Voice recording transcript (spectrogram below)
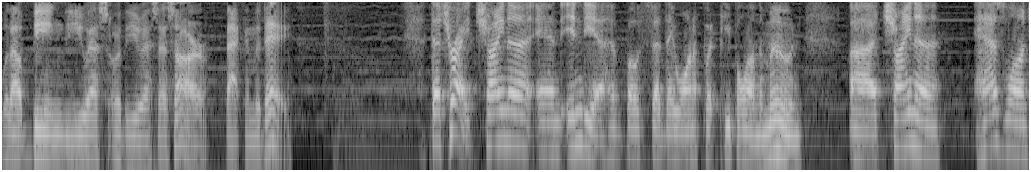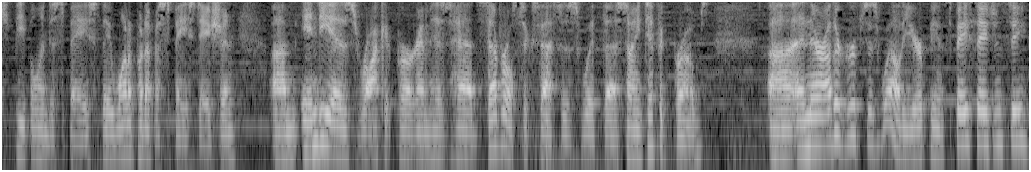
without being the U.S. or the USSR back in the day. That's right. China and India have both said they want to put people on the moon. Uh, China has launched people into space. They want to put up a space station. Um, India's rocket program has had several successes with uh, scientific probes. Uh, and there are other groups as well, the European Space Agency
